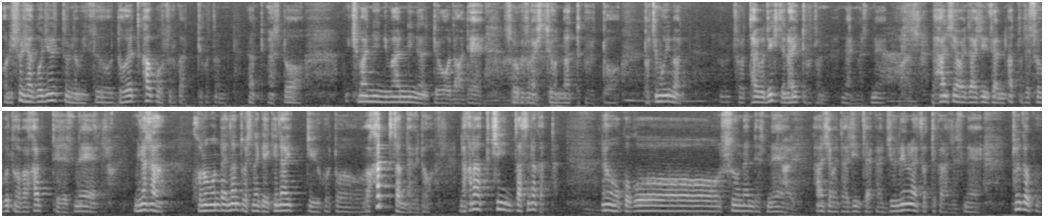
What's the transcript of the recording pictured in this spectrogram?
この1人150リットルの水をどうやって確保するかっていうことになってきますと1万人2万人なんてオーダーでそういうことが必要になってくると、とても今それ対応できてないってことになりますね、はい、阪神・淡路大震災の後でそういうことが分かってですね皆さんこの問題何とかしなきゃいけないっていうことを分かってたんだけどなかなか口に出せなかったでもここ数年ですね、はい。阪神・淡路大震災から10年ぐらい経ってからですねとにかく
